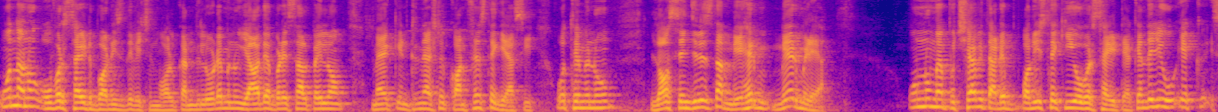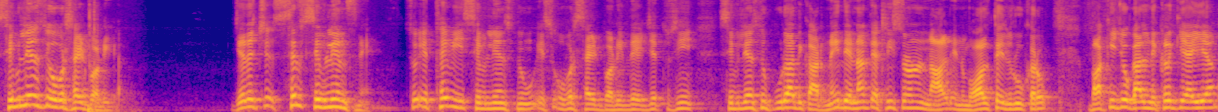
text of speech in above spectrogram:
ਉਹਨਾਂ ਨੂੰ ਓਵਰਸਾਈਡ ਬਾਡੀਜ਼ ਦੇ ਵਿੱਚ ਇਨਵੋਲਵ ਕਰਨ ਦੀ ਲੋੜ ਹੈ। ਮੈਨੂੰ ਯਾਦ ਹੈ, ਬੜੇ ਸਾਲ ਪਹਿਲਾਂ ਮੈਂ ਇੱਕ ਇੰਟਰਨੈਸ਼ਨਲ ਕਾਨਫਰੰਸ ਤੇ ਗਿਆ ਸੀ। ਉੱਥੇ ਮੈਨੂੰ ਲਾਸ ਐਂਜਲਸ ਦਾ ਮੇਅਰ ਮੇਅਰ ਮਿਲਿਆ। ਉਹਨੂੰ ਮੈਂ ਪੁੱਛਿਆ ਵੀ ਤੁਹਾਡੇ ਪੁਲਿਸ ਤੇ ਕੀ ਓਵਰਸਾਈਟ ਹੈ? ਕਹਿੰਦੇ ਜੀ, ਉਹ ਇੱਕ ਸਿਵਲੀਅਨਸ ਦੀ ਓਵਰਸਾਈਟ ਬਾਡੀ ਆ। ਜਿਹਦੇ ਚ ਸਿਰਫ ਸਿਵਲੀਅਨਸ ਨੇ। ਸੋ ਇੱਥੇ ਵੀ ਸਿਵਲੀਅਨਸ ਨੂੰ ਇਸ ਓਵਰਸਾਈਟ ਬਾਡੀ ਦੇ, ਜੇ ਤੁਸੀਂ ਸਿਵਲੀਅਨਸ ਨੂੰ ਪੂਰਾ ਅਧਿਕਾਰ ਨਹੀਂ ਦੇਣਾ, ਤੇ ਐਟਲੀਸਟ ਉਹਨਾਂ ਨੂੰ ਨਾਲ ਇਨਵੋਲਵ ਤੇ ਜ਼ਰੂਰ ਕਰੋ। ਬਾਕੀ ਜੋ ਗੱਲ ਨਿਕਲ ਕੇ ਆਈ ਆ,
